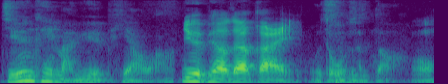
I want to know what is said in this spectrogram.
捷运可以买月票啊，月票大概多我知不知道？哦，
